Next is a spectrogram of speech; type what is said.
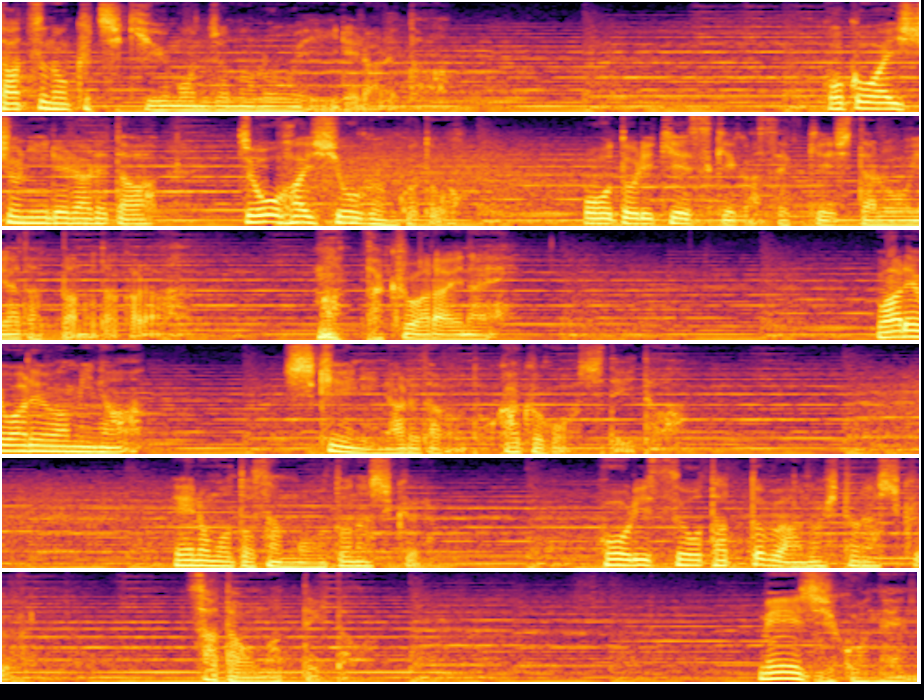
辰野口旧文所の牢へ入れられた。ここは一緒に入れられた上海将軍こと大鳥圭介が設計した牢屋だったのだから全く笑えない。我々は皆死刑になるだろうと覚悟をしていた。榎本さんもおとなしく法律を尊ぶあの人らしく沙汰を待っていた。明治5年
